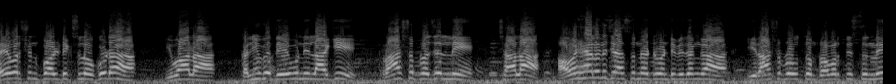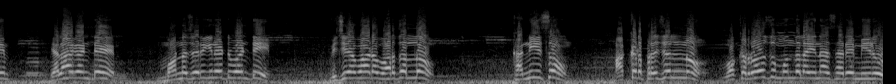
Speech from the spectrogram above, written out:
డైవర్షన్ పాలిటిక్స్లో కూడా ఇవాళ కలియుగ దేవుణ్ణి లాగి రాష్ట్ర ప్రజల్ని చాలా అవహేళన చేస్తున్నటువంటి విధంగా ఈ రాష్ట్ర ప్రభుత్వం ప్రవర్తిస్తుంది. ఎలాగంటే మొన్న జరిగినటువంటి విజయవాడ వరదల్లో కనీసం అక్కడ ప్రజలను ఒకరోజు ముందలైనా సరే మీరు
